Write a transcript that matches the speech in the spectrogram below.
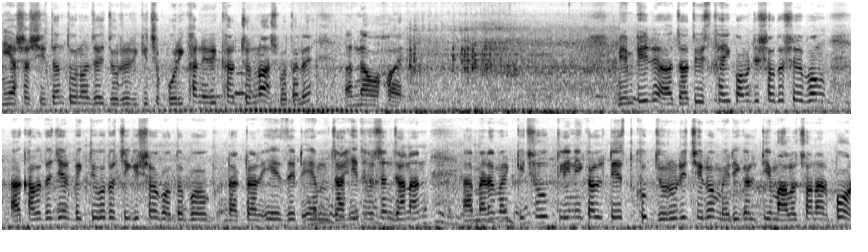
নিয়ে আসার সিদ্ধান্ত অনুযায়ী জরুরি কিছু পরীক্ষা নিরীক্ষার জন্য হাসপাতালে নেওয়া হয়। বিএনপির জাতীয় স্থায়ী কমিটির সদস্য এবং খালেদা জিয়ার ব্যক্তিগত চিকিৎসক অধ্যাপক doctor A Z M Zahid Hossain জানান ম্যাডামের কিছু ক্লিনিক্যাল টেস্ট খুব জরুরি ছিল। মেডিকেল টিম আলোচনার পর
